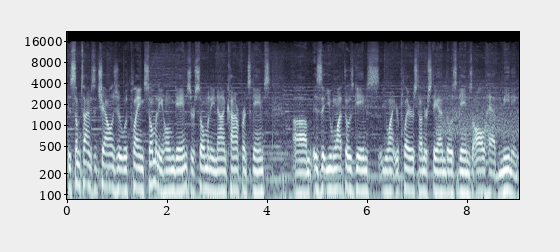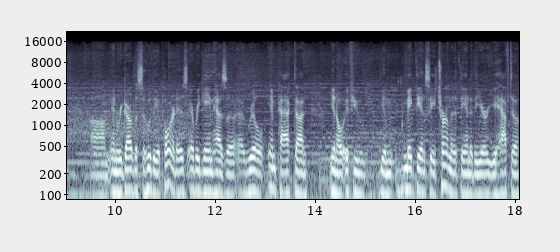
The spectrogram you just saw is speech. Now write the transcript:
is sometimes the challenge with playing so many home games or so many non-conference games um, is that you want those games, you want your players to understand those games all have meaning. Um, and regardless of who the opponent is, every game has a, a real impact on, you know, if you you make the NCAA tournament at the end of the year, you have to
